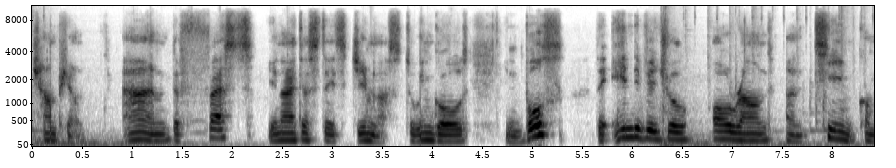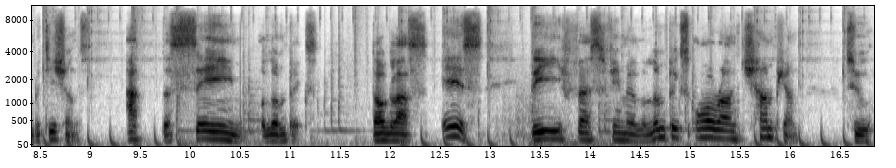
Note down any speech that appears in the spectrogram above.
champion and the first United States gymnast to win gold in both the individual all round and team competitions at the same Olympics. Douglas is the first female Olympics all round champion to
